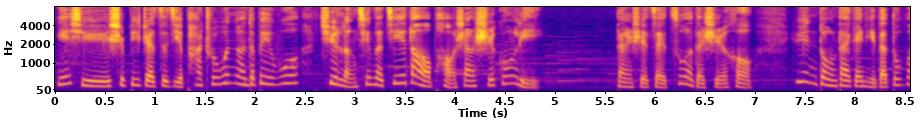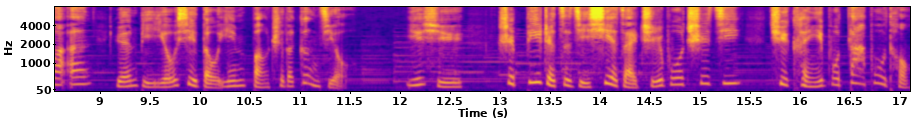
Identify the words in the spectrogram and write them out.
也许是逼着自己爬出温暖的被窝，去冷清的街道跑上十公里，但是在做的时候，运动带给你的多巴胺远比游戏、抖音保持的更久。也许是逼着自己卸载直播吃鸡，去啃一部大部头。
